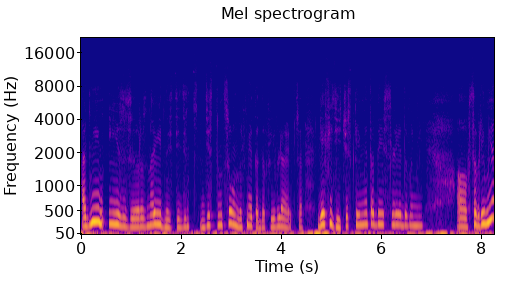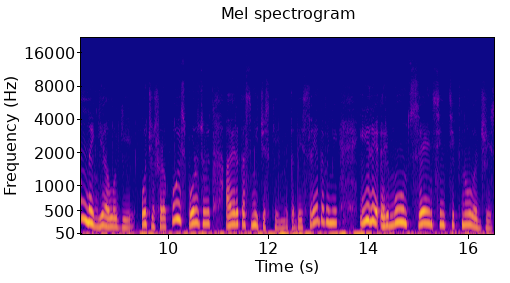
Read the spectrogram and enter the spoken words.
Одним из разновидностей дистанционных методов являются геофизические методы исследований. А в современной геологии очень широко используют аэрокосмические методы исследований или Remote Sensing Technologies.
